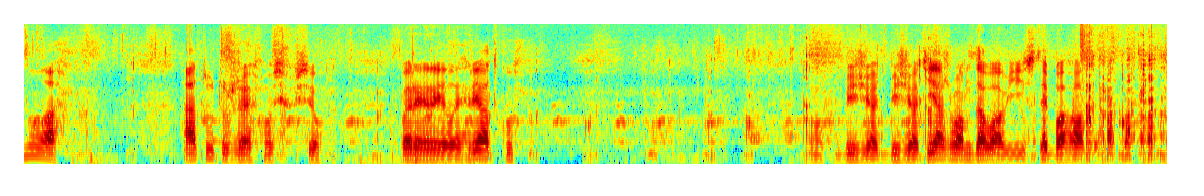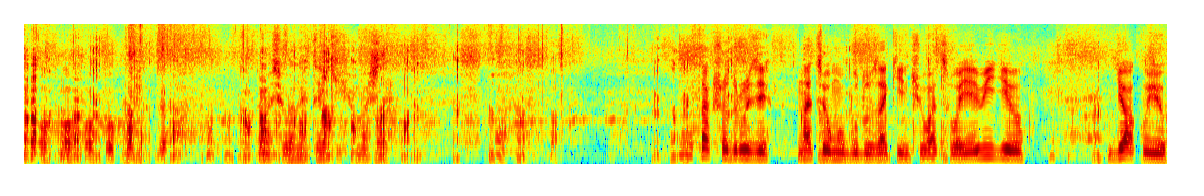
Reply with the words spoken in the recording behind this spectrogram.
Ну а, а тут уже ось все. Перерили грядку. О, біжать, біжать. Я ж вам давав їсти багато. О, о, о, о, о, да. Ось вони такі, бачите. Так що, друзі, на цьому буду закінчувати своє відео. Дякую,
